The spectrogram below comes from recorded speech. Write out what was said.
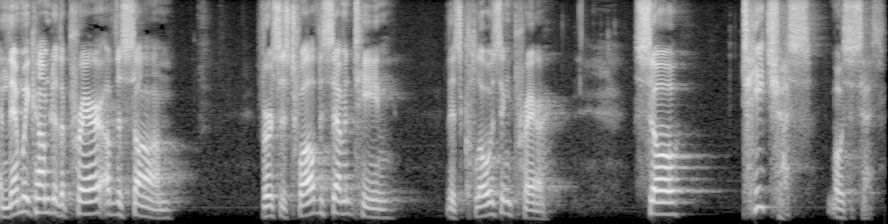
And then we come to the prayer of the psalm, verses 12 to 17, this closing prayer. So teach us, Moses says.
